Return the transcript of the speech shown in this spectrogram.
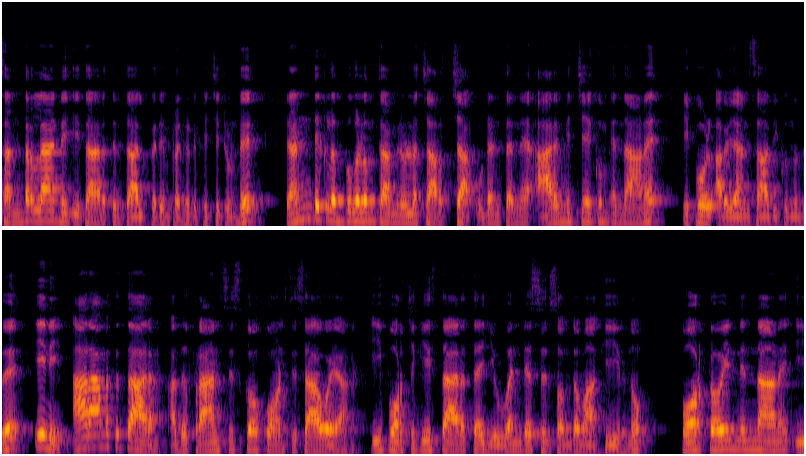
സണ്ടർലാൻഡ് ഈ താരത്തിൽ താല്പര്യം പ്രകടിപ്പിച്ചിട്ടുണ്ട്. രണ്ട് ക്ലബ്ബുകളും തമ്മിലുള്ള ചർച്ച ഉടൻ തന്നെ ആരംഭിച്ചേക്കും എന്നാണ് ഇപ്പോൾ അറിയാൻ സാധിക്കുന്നത്. ഇനി ആറാമത്തെ താരം അത് ഫ്രാൻസിസ്കോ കോൺസിസാവോയാണ്. ഈ പോർച്ചുഗീസ് താരത്തെ യുവൻഡസ് സ്വന്തമാക്കിയിരുന്നു. പോർട്ടോയിൽ നിന്നാണ് ഈ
